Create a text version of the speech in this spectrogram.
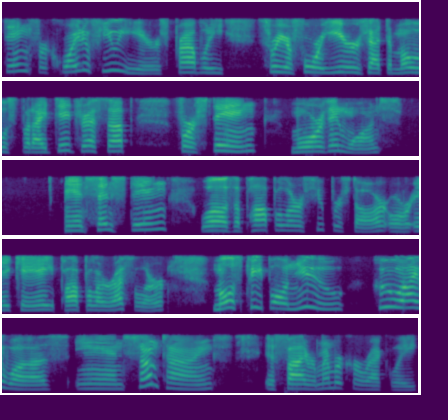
Sting for quite a few years, probably three or four years at the most, but I did dress up for Sting more than once. And since Sting was a popular superstar, or AKA popular wrestler, most people knew who I was, and sometimes, if I remember correctly,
